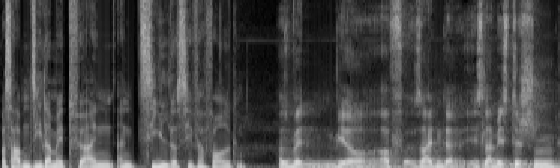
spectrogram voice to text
was haben Sie damit für ein, ein Ziel, das Sie verfolgen? Also wenn wir auf Seiten der islamistischen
